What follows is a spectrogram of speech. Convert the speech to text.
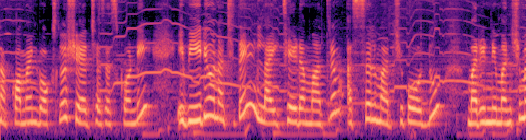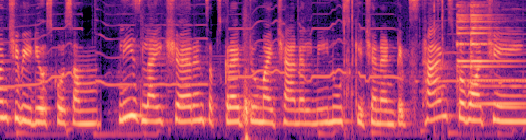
నాకు కామెంట్ బాక్స్లో షేర్ చేసేసుకోండి. ఈ వీడియో నచ్చితే లైక్ చేయడం మాత్రం అస్సలు మర్చిపోవద్దు. మరిన్ని మంచి మంచి వీడియోస్ కోసం please like share and subscribe to my channel Meenu's kitchen and tips. Thanks for watching.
